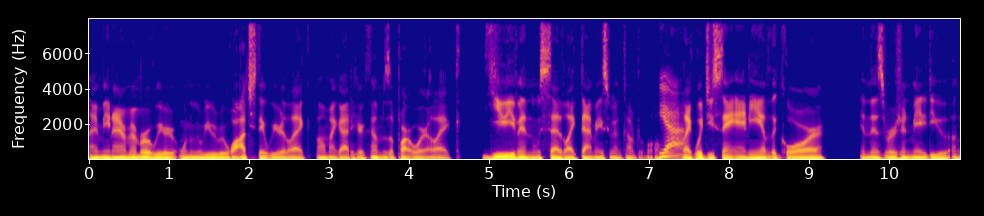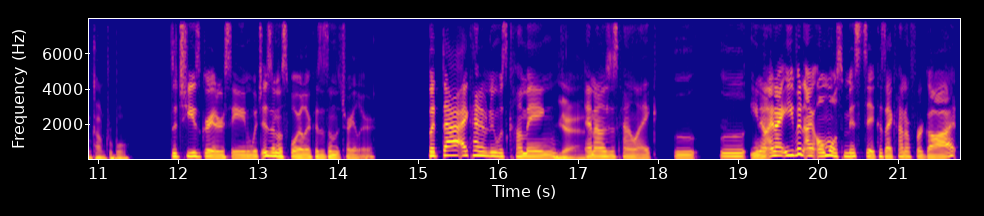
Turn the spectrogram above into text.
I mean, I remember we were when we rewatched it, we were like, "Oh my god, here comes the part where like you even said like that makes me uncomfortable." Yeah. Like, would you say any of the gore in this version made you uncomfortable? the cheese grater scene, which isn't a spoiler because it's in the trailer. But that I kind of knew was coming. Yeah. And I was just kind of like, uh, uh, you know, and I even, I almost missed it because I kind of forgot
